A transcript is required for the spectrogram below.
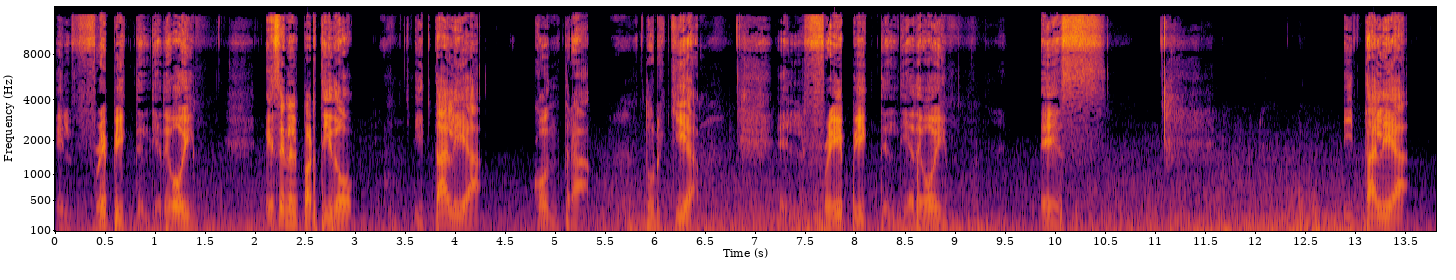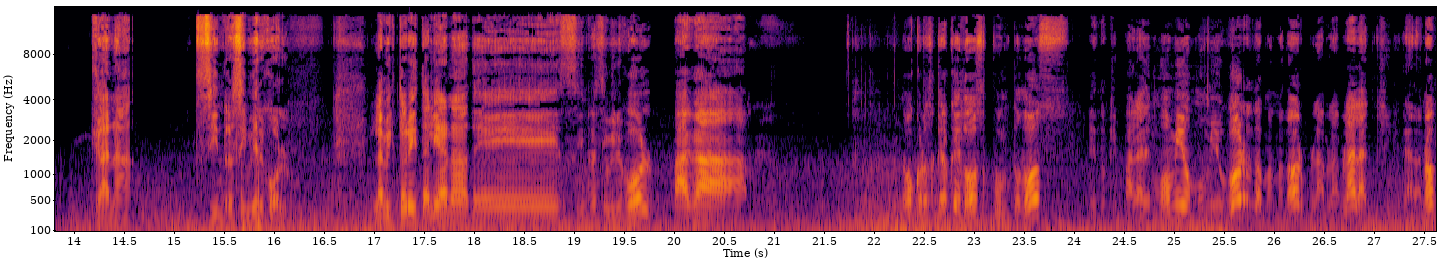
El free pick del día de hoy es en el partido Italia contra Turquía. El free pick del día de hoy es Italia gana sin recibir gol. La victoria italiana de sin recibir gol paga, no creo que 2.2 es lo que paga de momio, momio gordo, mamador, bla, bla, bla, la chingada, ¿no?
